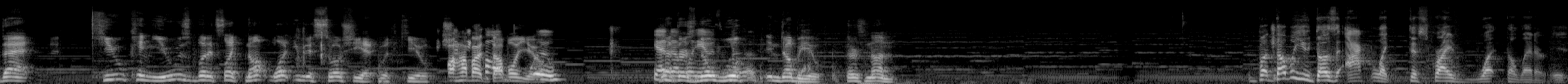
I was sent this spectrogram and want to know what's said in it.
that q can use but it's like not what you associate with q Well, how about W? blue. Yeah, there's W no is whoop in w there's none But W does act like describe what the letter is.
